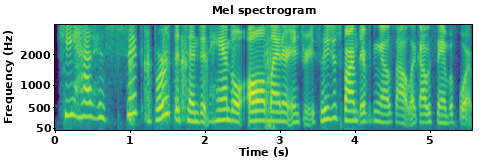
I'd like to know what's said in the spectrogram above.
he had his sick berth attendant handle all minor injuries. So he just farmed everything else out, like I was saying before.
